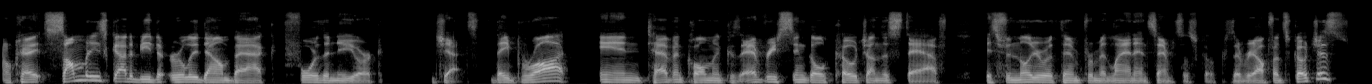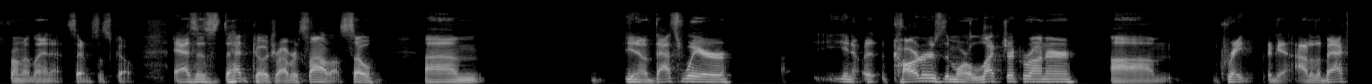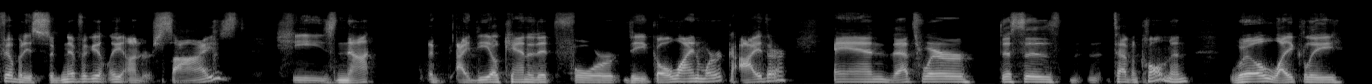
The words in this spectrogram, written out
Okay. Somebody's got to be the early down back for the New York Jets. They brought in Tevin Coleman because every single coach on the staff is familiar with him from Atlanta and San Francisco because every offense coach is from Atlanta and San Francisco, as is the head coach, Robert Saleh. So, um, you know, that's where, you know, Carter's the more electric runner. Um, great, again, out of the backfield, but he's significantly undersized. He's not an ideal candidate for the goal line work either. And that's where this is Tevin Coleman will likely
